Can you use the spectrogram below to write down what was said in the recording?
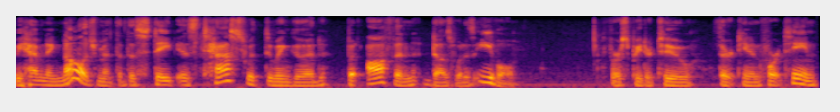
we have an acknowledgement that the state is tasked with doing good, but often does what is evil. 1 Peter 2 13 and 14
